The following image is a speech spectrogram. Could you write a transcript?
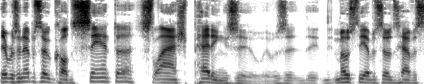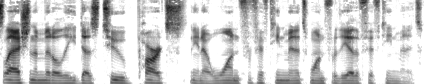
there was an episode called Santa slash Petting Zoo. It was uh, a, the, most of the episodes have a slash in the middle. He does two parts, you know, one for 15 minutes, one for the other 15 minutes.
